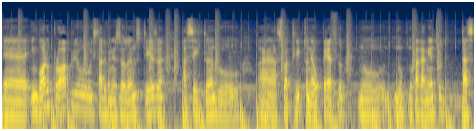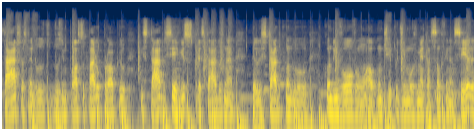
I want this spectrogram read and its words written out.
É, embora o próprio Estado venezuelano esteja aceitando a sua cripto, né, o Petro, no, no, no pagamento das taxas, né, dos, dos, impostos para o próprio Estado e serviços prestados né, pelo Estado quando, quando envolvam algum tipo de movimentação financeira,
